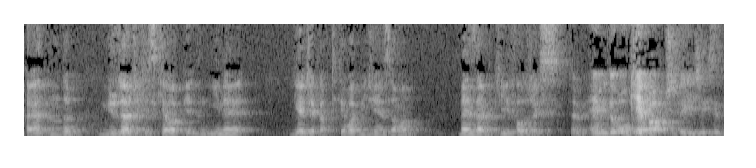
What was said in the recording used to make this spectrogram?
Hayatında yüzlerce kez kebap yedin. Yine gelecek hafta kebap yiyeceğin zaman benzer bir keyif alacaksın. Tabii. Hem de o kebapçıda yiyeceksin.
